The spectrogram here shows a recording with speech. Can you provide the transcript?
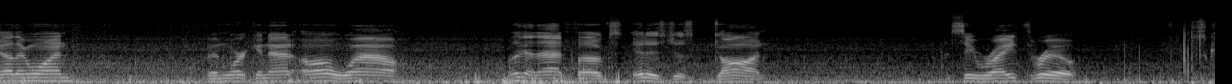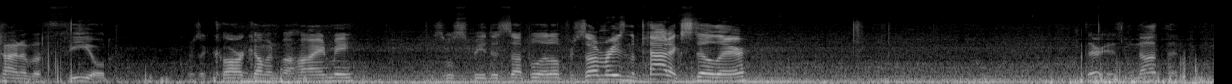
The other one, been working at, oh wow. Look at that, folks. It is just gone. You can see right through. Just kind of a field. There's a car coming behind me. So we'll speed this up a little. For some reason, the paddock's still there. There is nothing.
